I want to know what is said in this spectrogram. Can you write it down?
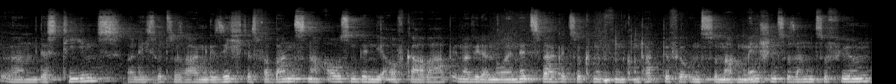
ähm, des Teams, weil ich sozusagen Gesicht des Verbands nach außen bin, die Aufgabe habe, immer wieder neue Netzwerke zu knüpfen, Kontakte für uns zu machen, Menschen zusammenzuführen.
